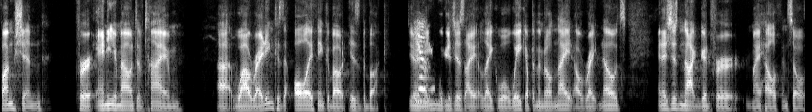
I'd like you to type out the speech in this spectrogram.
function for any amount of time uh, while writing because all I think about is the book. Do you know yep. what I mean? Like it's just I like will wake up in the middle of the night, I'll write notes, and it's just not good for my health. And so,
